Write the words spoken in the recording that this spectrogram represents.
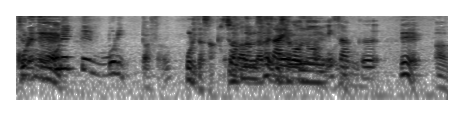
これこれねって森田さん？森田さん。そう。亡くなる最後の遺遺作。作であの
